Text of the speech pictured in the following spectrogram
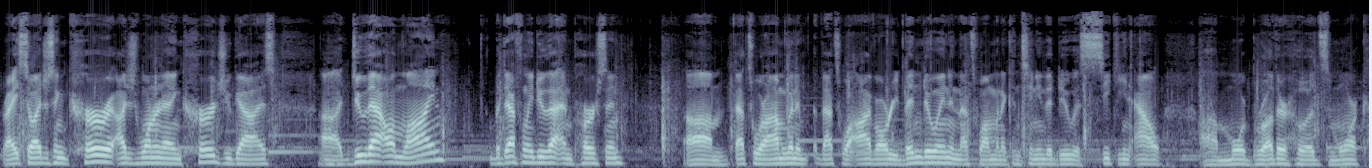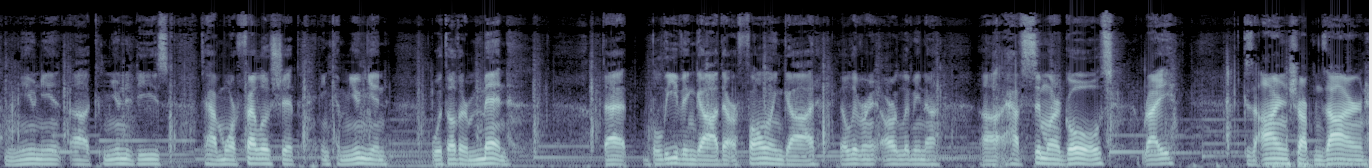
Right? So I just encourage I just wanted to encourage you guys uh, do that online, but definitely do that in person. Um, that's what I'm gonna. That's what I've already been doing, and that's what I'm gonna continue to do is seeking out uh, more brotherhoods, more communion uh, communities, to have more fellowship and communion with other men that believe in God, that are following God, that live, are living uh, have similar goals, right? Because iron sharpens iron,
